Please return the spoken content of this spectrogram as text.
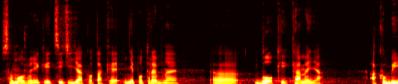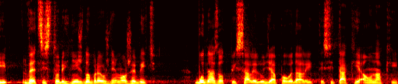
sa môžeme niekedy cítiť ako také nepotrebné e, bloky kameňa. Akoby veci, z ktorých nič dobré už nemôže byť. Buď nás odpísali ľudia a povedali, ty si taký a onaký.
